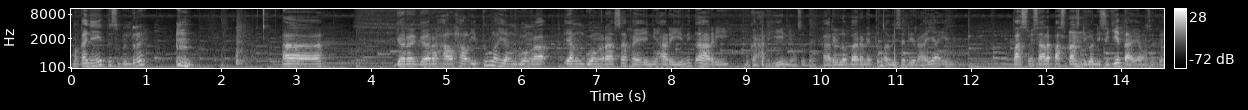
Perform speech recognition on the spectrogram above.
Makanya itu sebenernya eh, gara-gara hal-hal itulah yang gua nggak yang gua ngerasa kayak ini hari ini tuh hari bukan hari ini maksudnya hari lebaran itu nggak bisa dirayain. Pas misalnya pas-pas di kondisi kita ya maksudnya.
